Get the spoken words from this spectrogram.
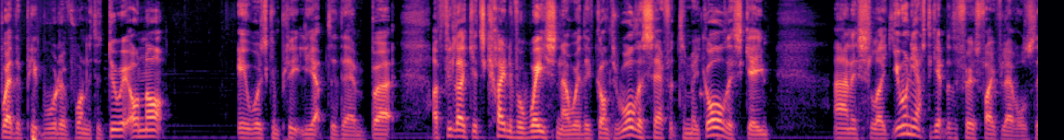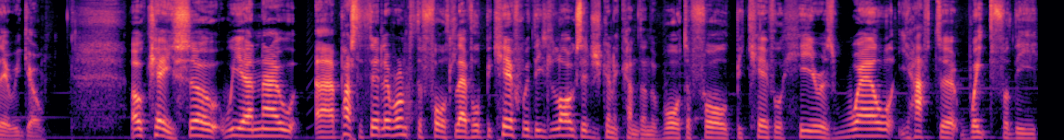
whether people would have wanted to do it or not, it was completely up to them. But I feel like it's kind of a waste now where they've gone through all this effort to make all this game, and it's like you only have to get to the first five levels. There we go. Okay, so we are now uh, past the third level, on to the fourth level. Be careful with these logs, they're just going to come down the waterfall. Be careful here as well. You have to wait for the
